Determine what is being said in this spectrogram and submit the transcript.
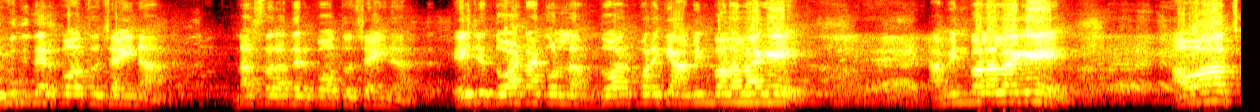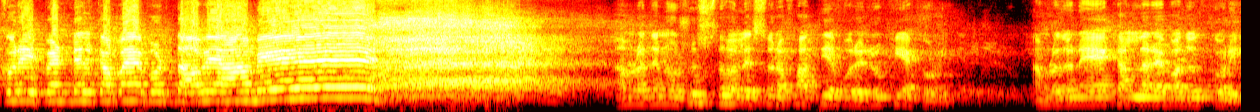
ইহুদিদের পথও চাই না, নাসারাদের পথও চাই না। এই যে দোয়াটা করলাম, দোয়ার পরে কি আমিন বলা লাগে? আমিন বলা লাগে? আওয়াজ করে প্যান্ডেল কাঁপায় পড়তে হবে, আমিন। আমরা যেন অসুস্থ হলে সুরা ফাতিয়া পরে রুকিয়া করি। আমরা যেন এক আল্লাহর আবাদত করি।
